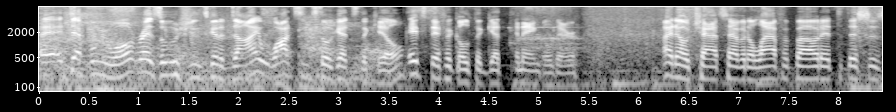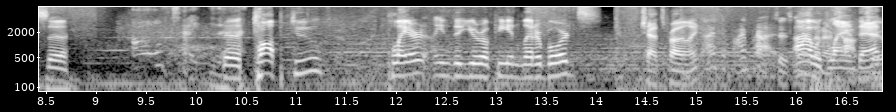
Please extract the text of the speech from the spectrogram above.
Uh, It definitely won't. Resolution's going to die. Watson still gets the kill. It's difficult to get an angle there. I know chat's having a laugh about it. This is uh, the top two player in the European leaderboards. Chat's probably like, I, I. I would land that.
